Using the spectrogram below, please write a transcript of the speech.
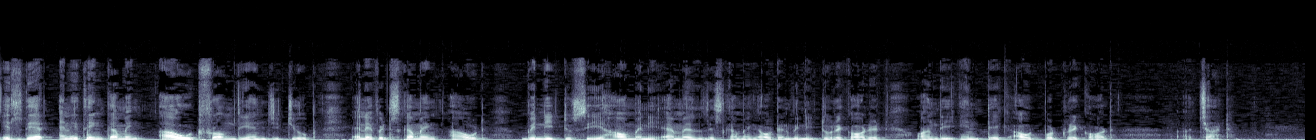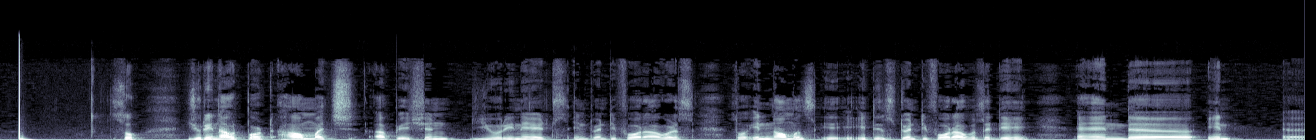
is there anything coming out from the NG tube? And if it's coming out we need to see how many ml is coming out and we need to record it on the intake output record uh, chart. So urine output how much a patient urinates in 24 hours so in normals it is 24 hours a day and uh, in uh,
